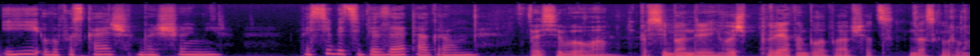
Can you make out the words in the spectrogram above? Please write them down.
и выпускаешь в большой мир. Спасибо тебе за это огромное. Спасибо вам. Спасибо, Андрей. Очень приятно было пообщаться. До скорого.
